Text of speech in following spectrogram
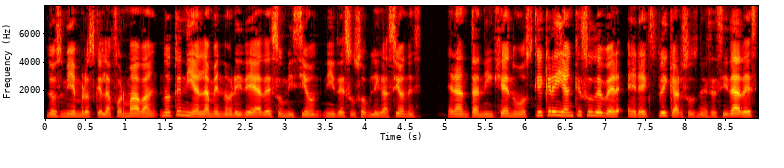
Los miembros que la formaban no tenían la menor idea de su misión ni de sus obligaciones. Eran tan ingenuos que creían que su deber era explicar sus necesidades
